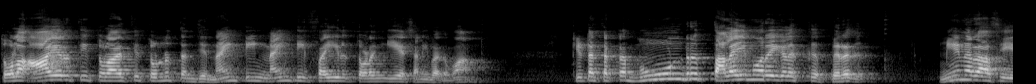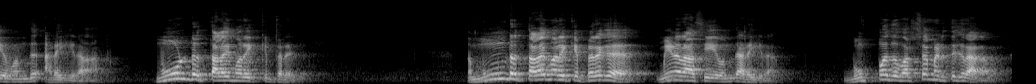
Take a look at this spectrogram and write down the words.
தொல ஆயிரத்தி தொள்ளாயிரத்தி தொண்ணூத்தஞ்சு நைன்டீன் நைன்டி ஃபைவ்ல தொடங்கிய சனி பகவான் கிட்டத்தட்ட மூன்று தலைமுறைகளுக்கு பிறகு மீனராசியை வந்து அடைகிறார். மூன்று தலைமுறைக்கு பிறகு. இந்த மூன்று தலைமுறைக்கு பிறகு மீனராசியை வந்து அடைகிறார். முப்பது வருஷம் எடுத்துக்கிறார் அவர்.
